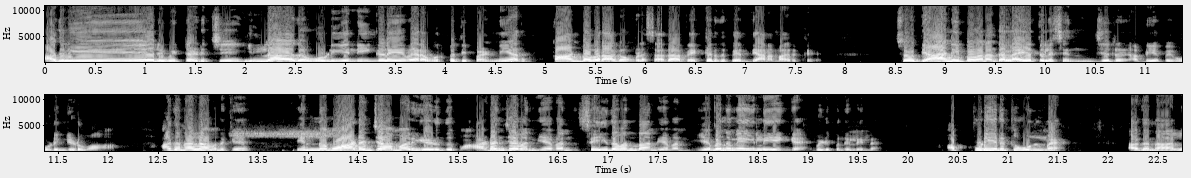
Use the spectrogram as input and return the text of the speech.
அதுலயே ரிவிட் அடிச்சு இல்லாத ஒளியை நீங்களே வேற உற்பத்தி பண்ணி அதை காண்பவராக உங்களை சதா வைக்கிறது பேர் தியானமா இருக்கு. சோ தியானிப்பவன் அந்த லயத்துல செஞ்சுட்டு அப்படியே போய் ஒடுங்கிடுவான். அதனால அவனுக்கு இன்னமும் அடைஞ்சா மாதிரி எழுந்துப்பான் அடைஞ்சவன் எவன் செய்தவன் தான் எவன் எவனுமே இல்லையே இங்க விழிப்பு நிலையில. அப்படி இருக்கு உண்மை. அதனால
